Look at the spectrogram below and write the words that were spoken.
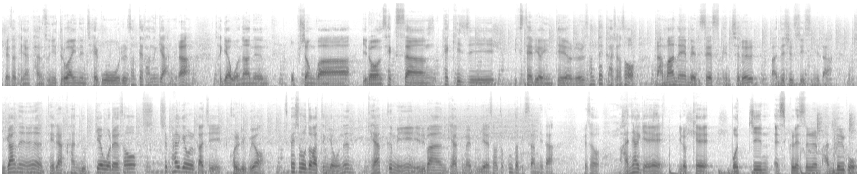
그래서 그냥 단순히 들어와 있는 재고를 선택하는 게 아니라 자기가 원하는 옵션과 이런 색상, 패키지, 익스테리어, 인테리어를 선택하셔서 나만의 메르세데스 벤츠를 만드실 수 있습니다. 기간은 대략 한 6개월에서 7, 8개월까지 걸리고요. 스페셜 오더 같은 경우는 계약금이 일반 계약금에 비해서 조금 더 비쌉니다. 그래서 만약에 이렇게 멋진 S클래스를 만들고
